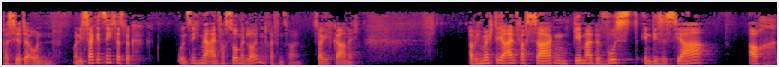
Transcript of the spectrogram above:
passiert da unten. Und ich sage jetzt nicht, dass wir uns nicht mehr einfach so mit Leuten treffen sollen. Sage ich gar nicht. Aber ich möchte ja einfach sagen, geh mal bewusst in dieses Jahr auch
